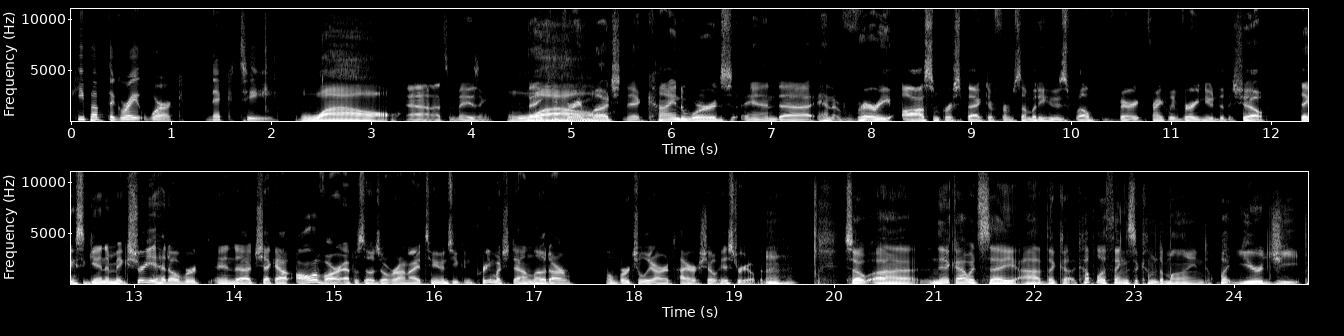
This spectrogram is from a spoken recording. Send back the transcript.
Keep up the great work, Nick T. Wow. Yeah, that's amazing. Wow. Thank you very much, Nick. Kind words and uh, and a very awesome perspective from somebody who's well, very frankly, very new to the show. Thanks again, and make sure you head over and uh, check out all of our episodes over on iTunes. You can pretty much download our well, virtually our entire show history over there. hmm So, uh, Nick, I would say uh, the a couple of things that come to mind. What year Jeep?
